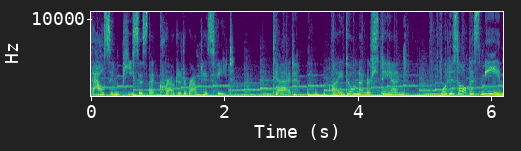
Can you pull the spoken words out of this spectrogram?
thousand pieces that crowded around his feet. Dad, I don't understand. What does all this mean?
